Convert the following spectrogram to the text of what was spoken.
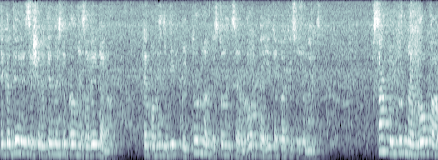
Nekateri se še v tem mestu prav ne zavedajo, kaj pomeni biti kulturna prestolnica Evrope leta 2011. Vsa kulturna Evropa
